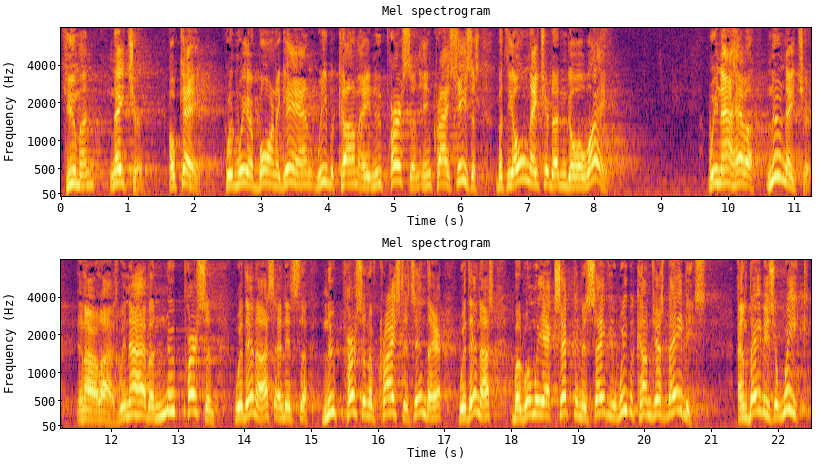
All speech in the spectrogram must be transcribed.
human nature. Okay, when we are born again, we become a new person in Christ Jesus, but the old nature doesn't go away. We now have a new nature in our lives. We now have a new person within us, and it's the new person of Christ that's in there within us. But when we accept Him as Savior, we become just babies. And babies are weak.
